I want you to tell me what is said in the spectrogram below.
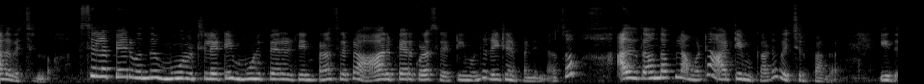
அதை வச்சுருந்தோம். சில பேர் வந்து மூணு சில டீம் மூணு பேர் ரிட்டைன் பண்ணாங்க சில பேர் ஆறு பேரை கூட சில டீம் வந்து ரிட்டைன் பண்ணியிருந்தாங்க. ஸோ அதுக்கு தகுந்தாப்புல அவங்ககிட்ட ஆர்டிஎம் கார்டு வச்சுருப்பாங்க. இது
